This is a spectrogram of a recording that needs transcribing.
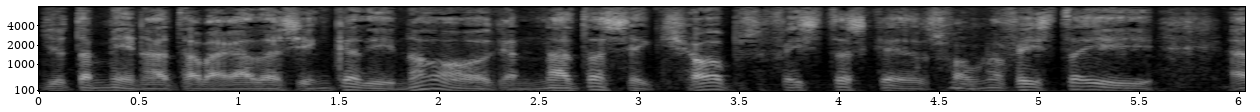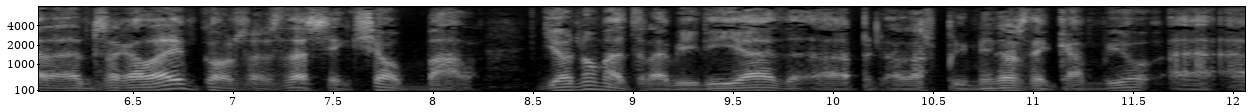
Jo també he anat a vegades gent que diu, no, que han anat a sex shops, festes que es fa una festa i eh, ens regalarem coses de sex shop, val. Jo no m'atreviria a, a les primeres de canvio a, a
